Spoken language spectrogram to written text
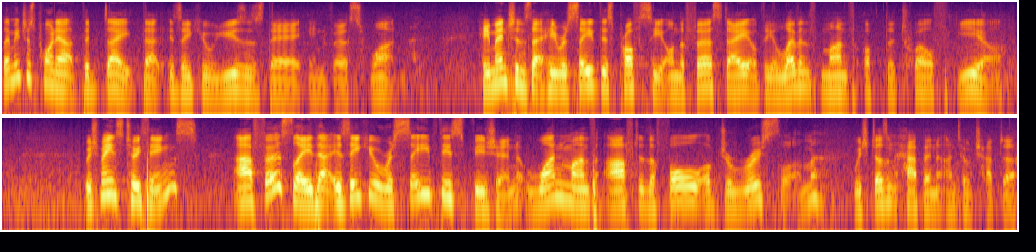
let me just point out the date that Ezekiel uses there in verse 1. He mentions that he received this prophecy on the first day of the 11th month of the 12th year, which means two things. Uh, firstly, that Ezekiel received this vision one month after the fall of Jerusalem, which doesn't happen until chapter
